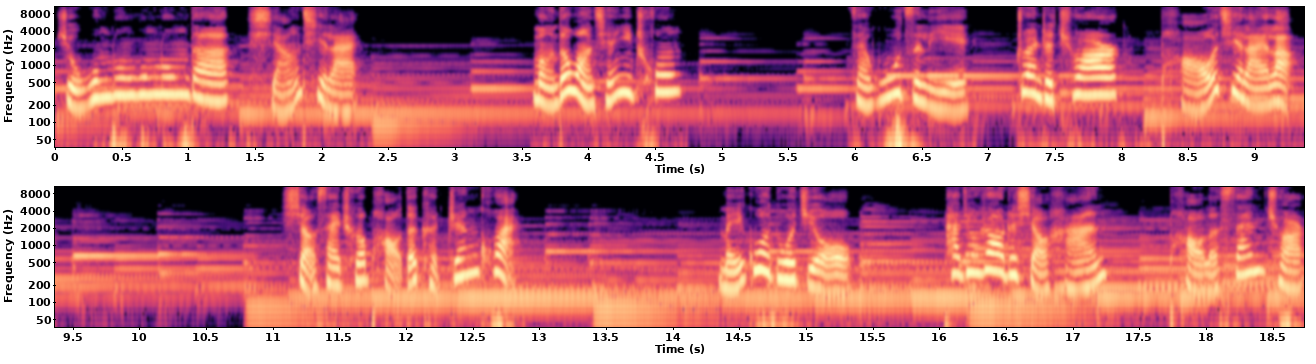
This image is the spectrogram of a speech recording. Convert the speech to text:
就嗡隆嗡隆的响起来，猛地往前一冲，在屋子里。转着圈儿跑起来了，小赛车跑得可真快。没过多久，它就绕着小韩跑了三圈儿。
